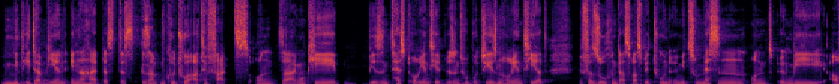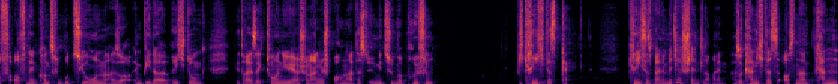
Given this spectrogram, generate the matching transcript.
mit etablieren innerhalb des, des gesamten Kulturartefakts und sagen, okay, wir sind testorientiert, wir sind hypothesenorientiert, wir versuchen das, was wir tun, irgendwie zu messen und irgendwie auf, auf eine Kontribution, also entweder Richtung die drei Sektoren, die du ja schon angesprochen hattest, irgendwie zu überprüfen. Wie kriege ich das, kriege ich das bei einem Mittelständler rein? Also kann ich das aus einer, kann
